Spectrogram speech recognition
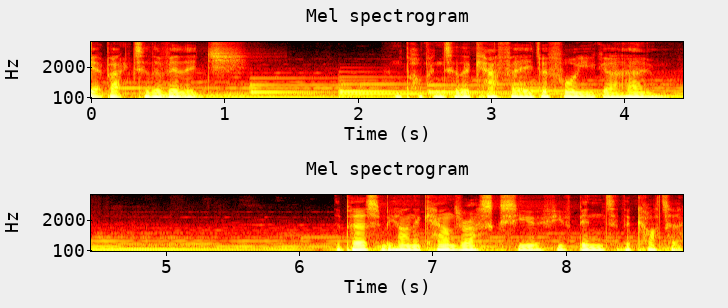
Get back to the village and pop into the cafe before you go home. The person behind the counter asks you if you've been to the Kota.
